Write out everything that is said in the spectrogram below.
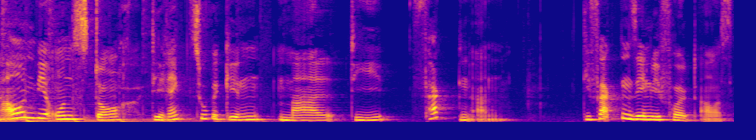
Schauen wir uns doch direkt zu Beginn mal die Fakten an. Die Fakten sehen wie folgt aus.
